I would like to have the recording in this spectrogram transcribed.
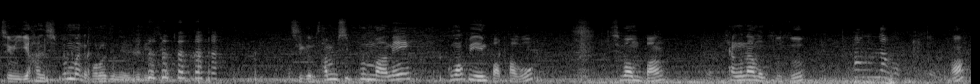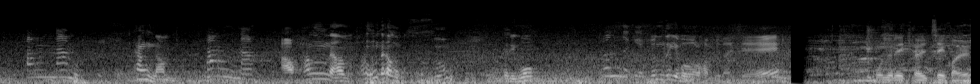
지금 이게 한 10분 만에 벌어지는 일들이지. 지금 30분 만에 꼬막 비빔밥하고 10원빵, 향남 옥수수, 황남 옥수 어? 황남 옥수 향남. 아 황남, 황남 옥수수 그리고 쫀득이 쫀득이 먹으러 갑니다 이제. 오늘의 결제걸.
